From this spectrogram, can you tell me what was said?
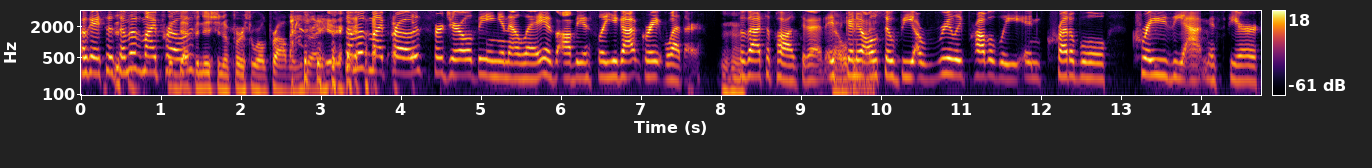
Okay, so some of my The pros. definition of first world problems right here. some of my pros for Gerald being in LA is obviously you got great weather. Mhm. So that's a positive. It's going be to nice. also be a really probably incredible, crazy atmosphere.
